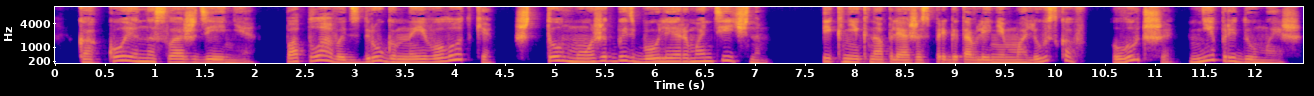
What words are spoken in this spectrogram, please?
— какое наслаждение! Поплавать с другом на его лодке что может быть более романтичным? Пикник на пляже с приготовлением моллюсков лучше не придумаешь.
